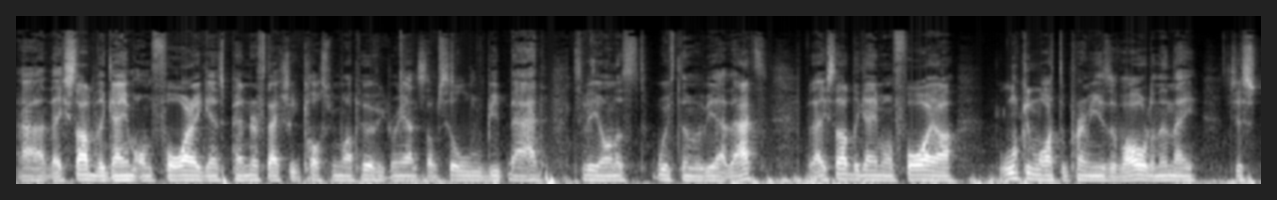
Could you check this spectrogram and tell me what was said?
Uh, they started the game on fire against Penrith. They actually cost me my perfect round, so I'm still a little bit mad, to be honest, with them about that. But they started the game on fire, looking like the Premiers of old, and then they just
